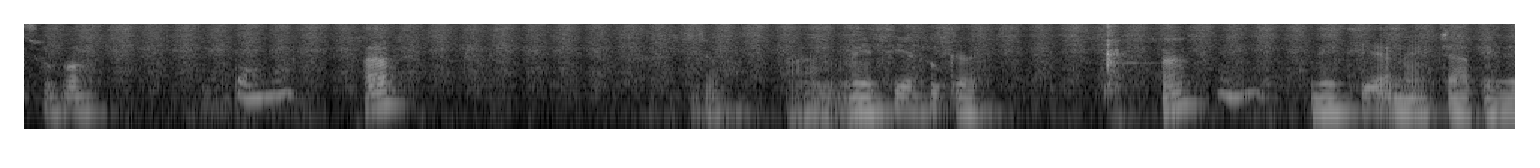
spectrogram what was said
શું કહો? હા? મેથી આ શું કહેવાય? હા? મેથી અને ચા પીવે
